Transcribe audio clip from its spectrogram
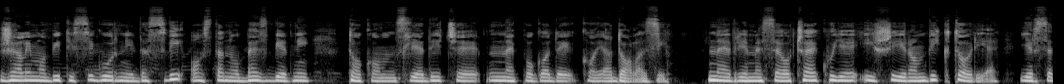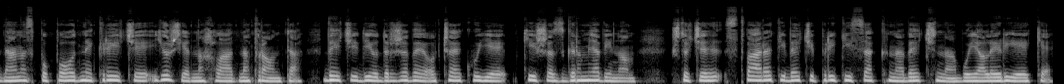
Želimo biti sigurni da svi ostanu bezbjedni tokom sljedeće nepogode koja dolazi. Nevrijeme se očekuje i širom Viktorije, jer se danas popodne kreće još jedna hladna fronta. Veći dio države očekuje kiša s grmljavinom, što će stvarati veći pritisak na već nabujale rijeke.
